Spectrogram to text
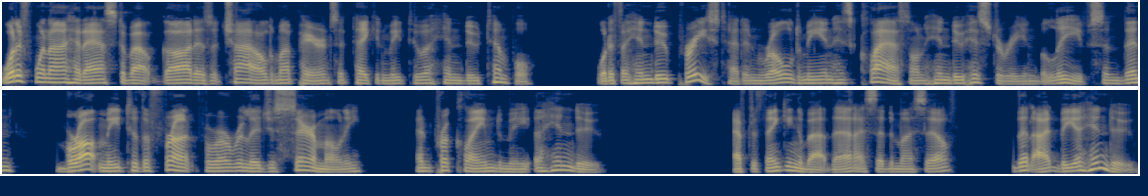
What if, when I had asked about God as a child, my parents had taken me to a Hindu temple? What if a Hindu priest had enrolled me in his class on Hindu history and beliefs, and then brought me to the front for a religious ceremony and proclaimed me a Hindu? After thinking about that, I said to myself that I'd be a Hindu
